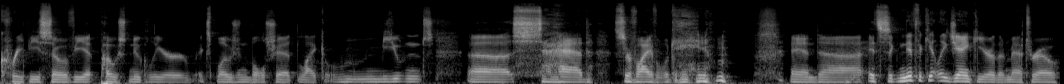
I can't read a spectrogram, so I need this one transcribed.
creepy Soviet post-nuclear explosion bullshit, like mutant, uh, sad survival game. and uh, it's significantly jankier than Metro,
